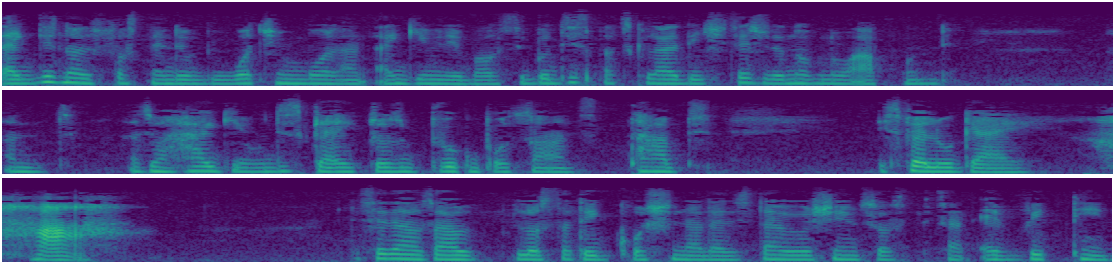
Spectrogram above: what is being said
like this is not the first time they'll be watching ball and arguing about it. But this particular day, she said she does not know what happened, and as were arguing, this guy just broke bottle and stabbed his fellow guy. Ha! They said that was how blood started gushing out, that they started rushing into hospital and everything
